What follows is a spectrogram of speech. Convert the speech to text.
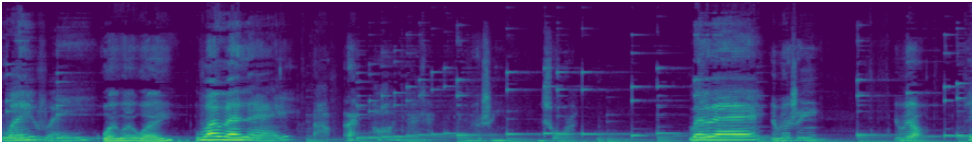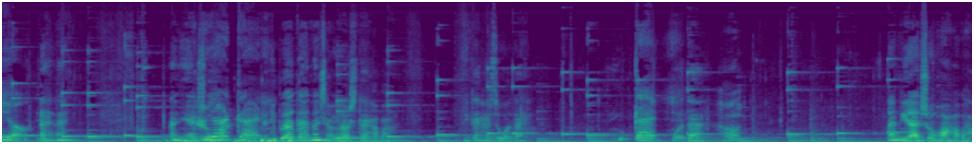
喂喂。喂喂喂，喂喂喂好，来，浩浩，你看一下有没有声音？你说话。喂喂，有没有声音？有没有？没有，来来，那你来不说话。要。带你不要带，那小鱼老师带好吧？你带还是我带？带，我带。好，那你来说话好不好？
